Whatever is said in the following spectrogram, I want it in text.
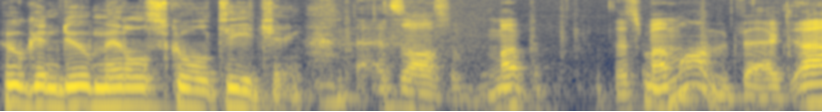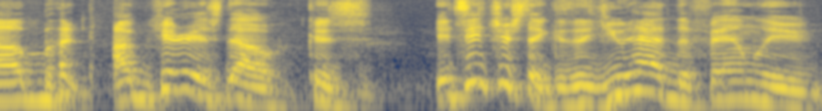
who can do middle school teaching. That's awesome. My, that's my mom, in fact. Uh, but I'm curious now because it's interesting because you had the family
